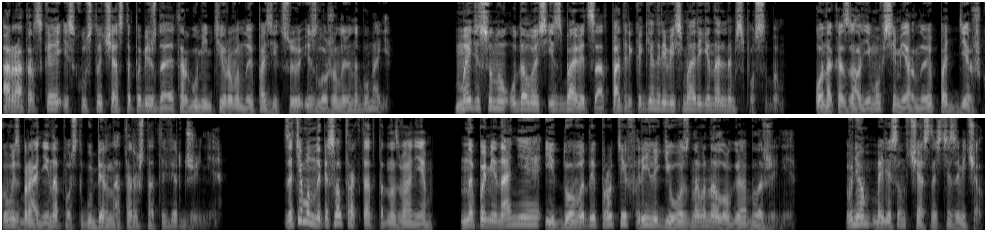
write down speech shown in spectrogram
ораторское искусство часто побеждает аргументированную позицию, изложенную на бумаге. Мэдисону удалось избавиться от Патрика Генри весьма оригинальным способом. Он оказал ему всемерную поддержку в избрании на пост губернатора штата Вирджиния. Затем он написал трактат под названием «Напоминания и доводы против религиозного налогообложения». В нем Мэдисон, в частности, замечал.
